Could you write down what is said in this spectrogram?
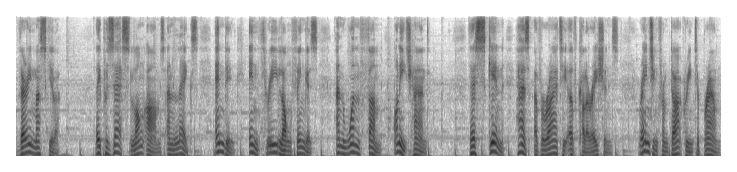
very muscular. They possess long arms and legs, ending in three long fingers and one thumb on each hand. Their skin has a variety of colorations, ranging from dark green to brown,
